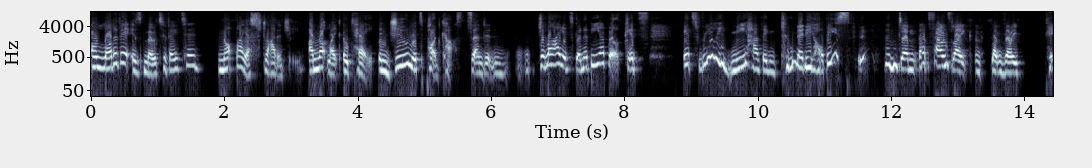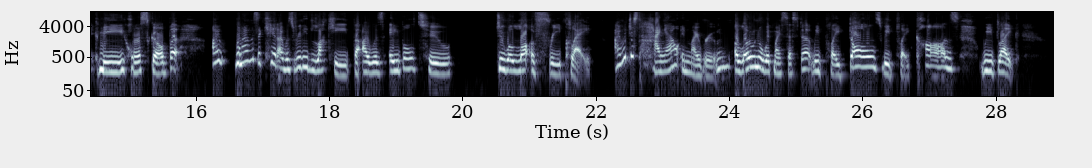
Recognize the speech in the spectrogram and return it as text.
A lot of it is motivated not by a strategy. I'm not like, okay, in June it's podcasts and in July it's going to be a book. It's it's really me having too many hobbies, and um, that sounds like like very pick me horse girl, but I when I was a kid, I was really lucky that I was able to do a lot of free play. I would just hang out in my room alone or with my sister. We'd play dolls, we'd play cars, we'd like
